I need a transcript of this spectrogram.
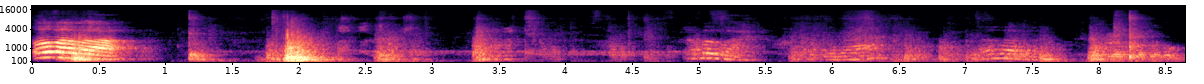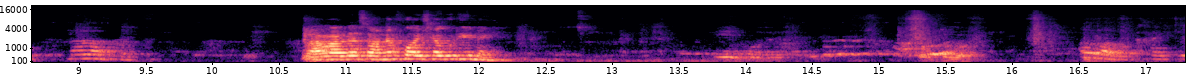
ও বাবা। ও বাবা। বাবা। ও বাবা। বাবা বাবার কাছে অনেক পয়সা করি নাই। ও বাবা খাইতে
